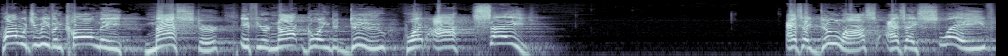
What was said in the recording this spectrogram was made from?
Why would you even call me master if you're not going to do what I say? As a doulos, as a slave,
